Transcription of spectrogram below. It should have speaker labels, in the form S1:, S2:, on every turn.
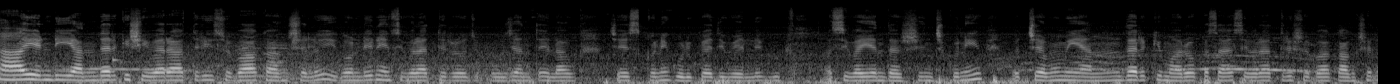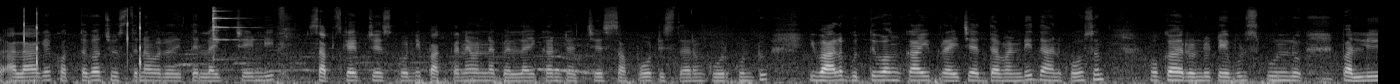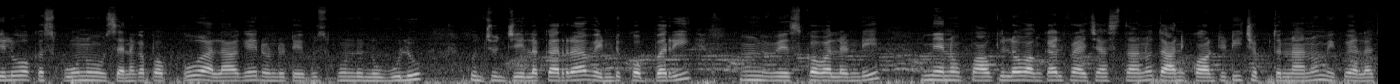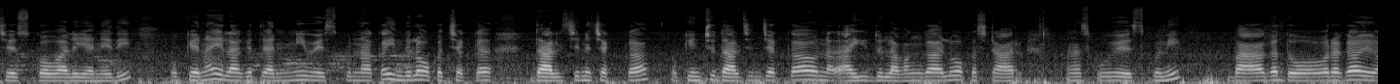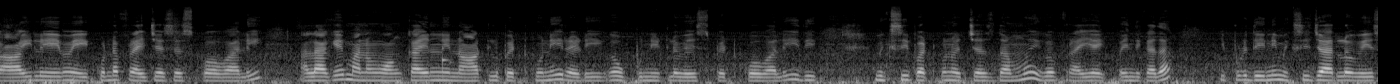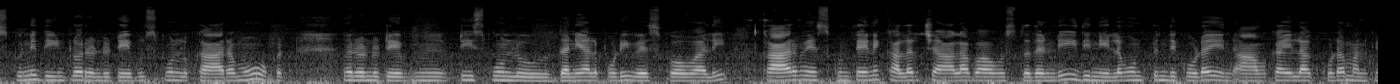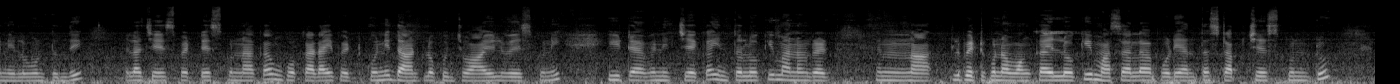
S1: Hi అండి. అందరికీ శివరాత్రి శుభాకాంక్షలు. ఇగోండి నేను శివరాత్రి రోజు పూజ అంతా ఇలా చేసుకుని గుడికి అది వెళ్ళి శివయ్యని దర్శించుకుని వచ్చాము. మీ అందరికీ మరొకసారి శివరాత్రి శుభాకాంక్షలు. అలాగే కొత్తగా చూస్తున్న వారైతే లైక్ చేయండి సబ్స్క్రైబ్ చేసుకోండి పక్కనే ఉన్న బెల్ ఐకాన్ టచ్ చేసి సపోర్ట్ ఇస్తారని కోరుకుంటూ ఇవాళ గుత్తి వంకాయ ఫ్రై చేద్దామండి. దానికోసం ఒక రెండు టేబుల్ స్పూన్లు పల్లీలు ఒక స్పూను శనగపప్పు అలా అలాగే రెండు టేబుల్ స్పూన్లు నువ్వులు కొంచెం జీలకర్ర వెండు కొబ్బరి వేసుకోవాలండి. నేను పావు కిలో వంకాయలు ఫ్రై చేస్తాను. దాని క్వాంటిటీ చెప్తున్నాను మీకు ఎలా చేసుకోవాలి అనేది. ఓకేనా? ఇలాగైతే అన్నీ వేసుకున్నాక ఇందులో ఒక చెక్క దాల్చిన చెక్క ఒక ఇంచు దాల్చిన చెక్క ఐదు లవంగాలు ఒక స్టార్ స్పూ వేసుకుని బాగా దోరగా ఆయిల్ ఏమి వేయకుండా ఫ్రై చేసేసుకోవాలి. అలాగే మనం వంకాయలని నాట్లు పెట్టుకుని రెడీగా ఉప్పు నీటిలో వేసి పెట్టుకోవాలి. ఇది మిక్సీ పట్టుకుని వచ్చేద్దాము. ఇగో ఫ్రై అయిపోయింది కదా. ఇప్పుడు దీన్ని మిక్సీ జార్లో వేసుకుని దీంట్లో రెండు టేబుల్ స్పూన్లు కారము ఒక రెండు టేబుల్ టీ స్పూన్లు ధనియాల పొడి వేసుకోవాలి. కారం వేసుకుంటేనే కలర్ చాలా బాగా వస్తుందండి. ఇది నిలవ ఉంటుంది కూడా ఆవకాయలా కూడా మనకి నిలవ ఉంటుంది. ఇలా చేసి పెట్టేసుకున్నాక ఇంకో కడాయి పెట్టుకుని దాంట్లో కొంచెం ఆయిల్ వేసుకుని హీట్ అవనిచ్చాక ఇంతలోకి మనం రెడ్ నాట్లు పెట్టుకున్న వంకాయల్లోకి మసాలా పొడి అంతా స్టఫ్ చేసుకుంటూ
